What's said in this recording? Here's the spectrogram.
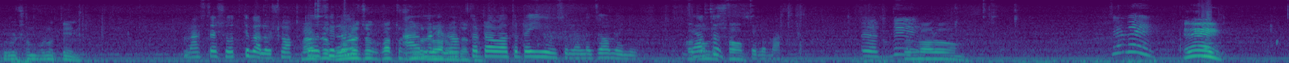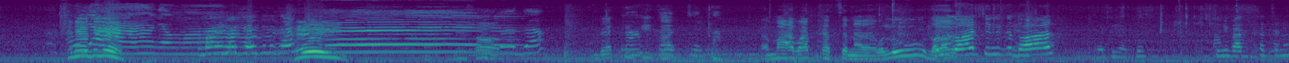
পুরো সম্পূর্ণ তেল। মাছটা সত্যি ভালো শক্ত ছিল আর মানে অতটা ই হয়েছিল না জমেনি। জ্যান্ত ছিল মাছটা। নরম এই। চিনি এদিকে এই। দেখ কি মা ভাত খাচ্ছে না বলু ধর। চিনিকে ধর। তুমি ভাত খাচ্ছে না?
